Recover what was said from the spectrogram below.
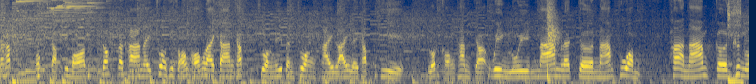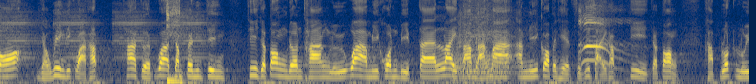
นะครับ พบกับพี่หมอดรคาในช่วงที่ 2 ของรายการครับ ช่วงนี้เป็นช่วงไฮไลท์เลยครับ ที่รถของท่านจะวิ่งลุยน้ำและเจอน้ำท่วม ถ้าน้ำเกินครึ่งล้อ อย่าวิ่งดีกว่าครับ ถ้าเกิดว่าจำเป็นจริง ๆ ที่จะต้องเดินทางหรือว่ามีคนบีบแต่ไล่ตามหลังมา อันนี้ก็เป็นเหตุสุดวิสัยครับ ที่จะต้องขับรถลุย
